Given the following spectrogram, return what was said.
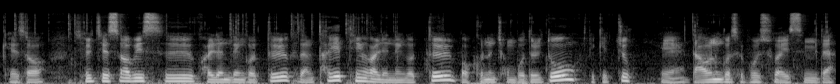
그래서 실제 서비스 관련된 것들 그 다음 targeting에 관련된 것들 뭐 그런 정보들도 이렇게 쭉 예, 나오는 것을 볼 수가 있습니다.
